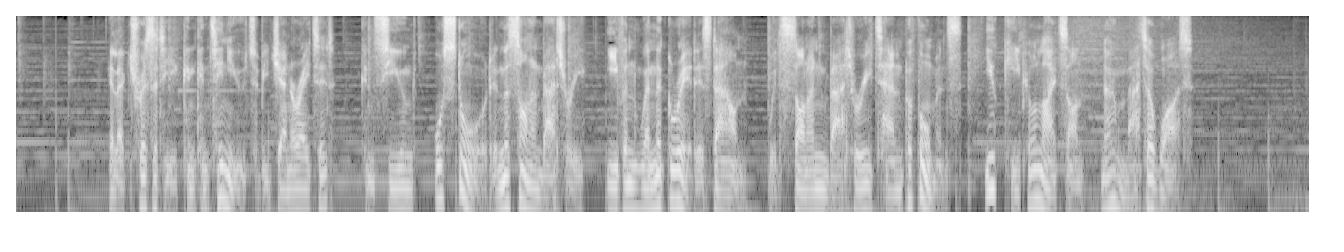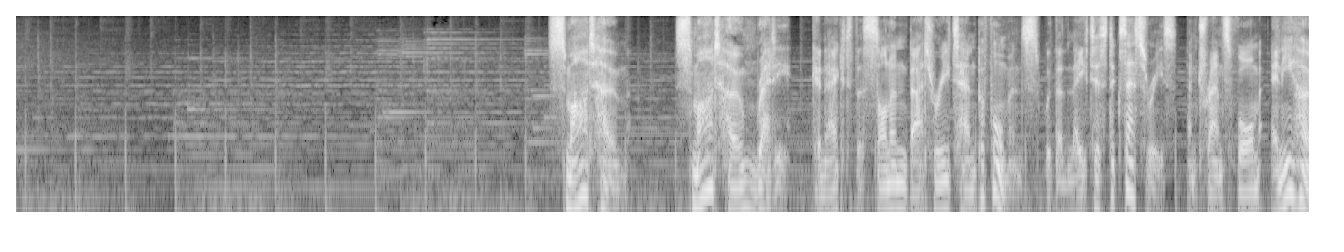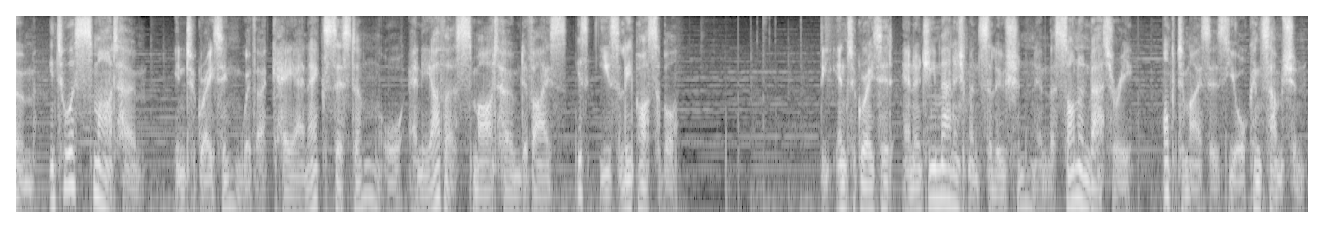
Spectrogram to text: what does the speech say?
Electricity can continue to be generated consumed or stored in the Sonnen battery even when the grid is down. With Sonnen Battery 10 Performance, you keep your lights on no matter what. Smart Home Smart Home Ready Connect the Sonnen Battery 10 Performance with the latest accessories and transform any home into a smart home. Integrating with a KNX system or any other smart home device is easily possible. The integrated energy management solution in the Sonnen battery optimizes your consumption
